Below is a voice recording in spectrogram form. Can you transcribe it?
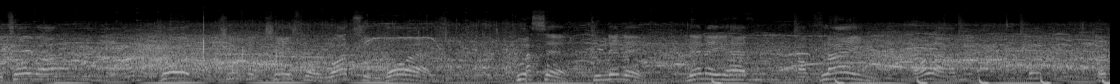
It's over. And a good shooting chase for Watson. boys. I said to Nene. Nene had a flying alarm. But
